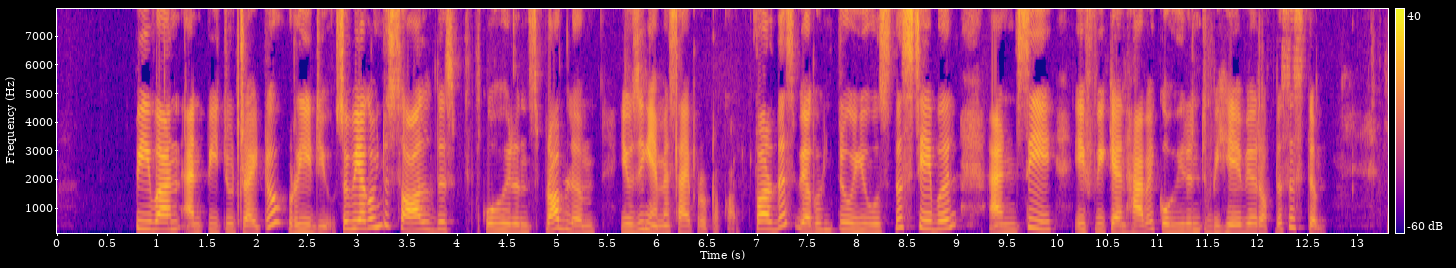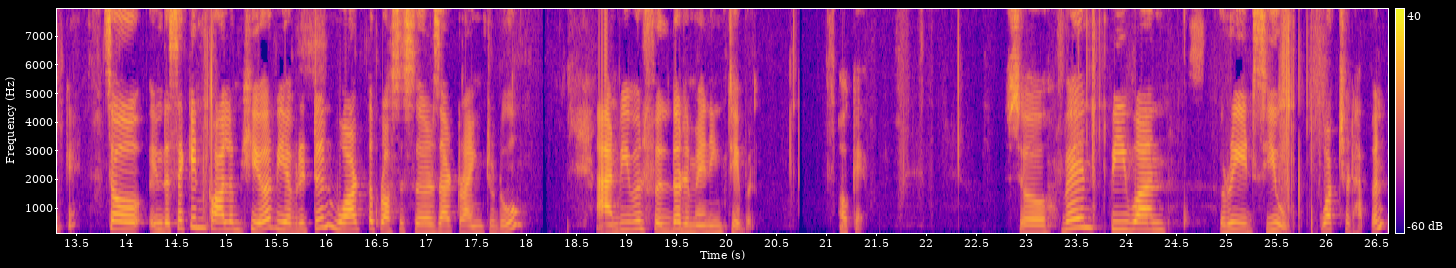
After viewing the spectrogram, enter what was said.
P1 and P2 try to read U. So, we are going to solve this coherence problem using MSI protocol. For this, we are going to use this table and see if we can have a coherent behavior of the system. Okay. So, in the second column here, we have written what the processors are trying to do and we will fill the remaining table. Okay. So, when P1 reads U, what should happen?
